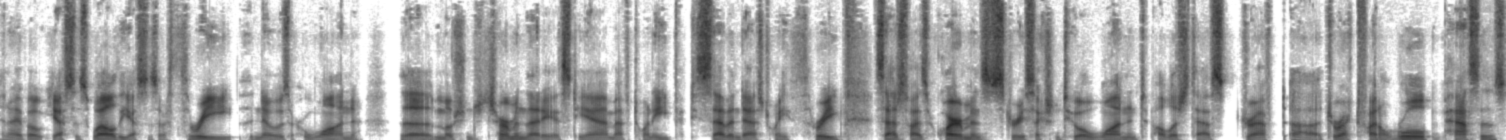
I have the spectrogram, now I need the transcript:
And I vote yes as well. The yeses are three, the nos are one. The motion to determine that ASTM F twenty fifty-seven twenty-three satisfies requirements of section two oh one and to publish staff's draft uh, direct final rule passes.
